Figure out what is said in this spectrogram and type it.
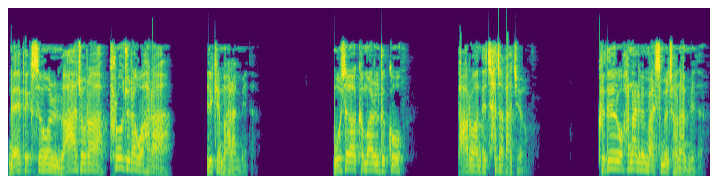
내 백성을 놔줘라, 풀어주라고 하라. 이렇게 말합니다. 모세가 그 말을 듣고 바로한테 찾아가죠. 그대로 하나님의 말씀을 전합니다.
